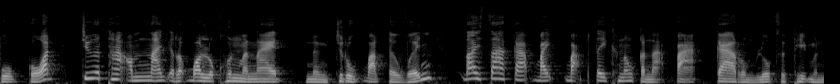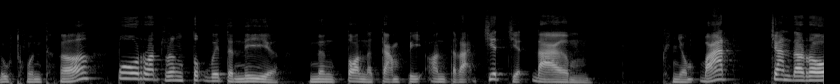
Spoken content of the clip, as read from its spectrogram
ពួកគាត់ជឿថាអំណាចរបស់លោកហ៊ុនម៉ាណែតនឹងជ្រុះបាត់ទៅវិញ ដោយសារការបែកបាក់ផ្ទៃក្នុងគណៈបកការរំលោភសិទ្ធិមនុស្សធ្ងន់ធ្ងរពលរដ្ឋរងទុក្ខវេទនា និងតនកម្មពីអន្តរជាតិជាដើមខ្ញុំបាទច័ន្ទដារោ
